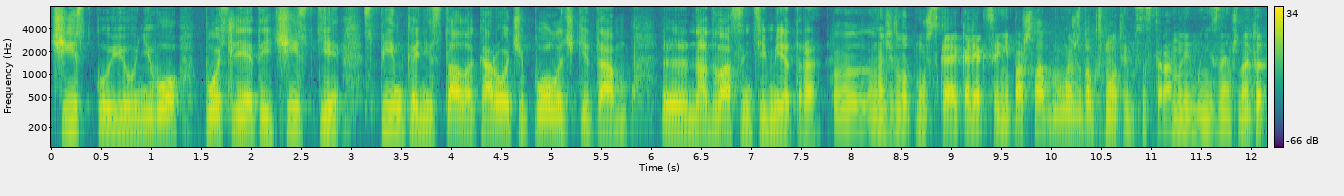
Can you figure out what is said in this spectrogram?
чистку, и у него после этой чистки спинка не стала короче полочки там э, на 2 сантиметра. Э, значит, вот мужская коллекция не пошла, мы же только смотрим со стороны, мы не знаем, что... Но это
